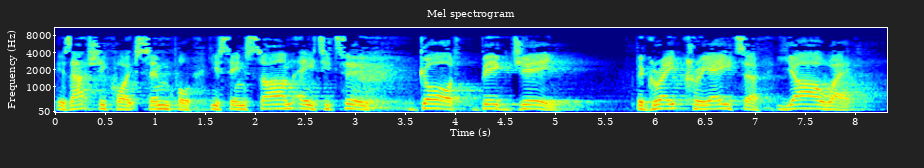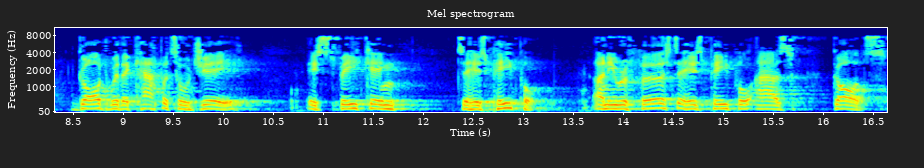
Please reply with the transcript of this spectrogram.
is actually quite simple. You see in Psalm 82, God, big G, the great creator, Yahweh, God with a capital G, is speaking to his people. And he refers to his people as gods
